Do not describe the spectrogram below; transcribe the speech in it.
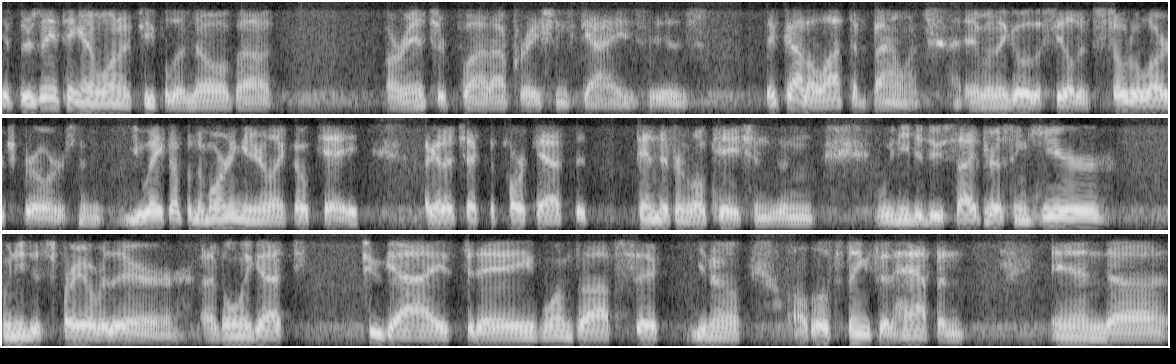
if there's anything I wanted people to know about our answer plot operations guys is they've got a lot to balance. And when they go to the field, and so do large growers. And you wake up in the morning and you're like, okay, I got to check the forecast at 10 different locations, and we need to do side dressing here. We need to spray over there. I've only got two guys today. One's off sick. You know, all those things that happen and uh,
